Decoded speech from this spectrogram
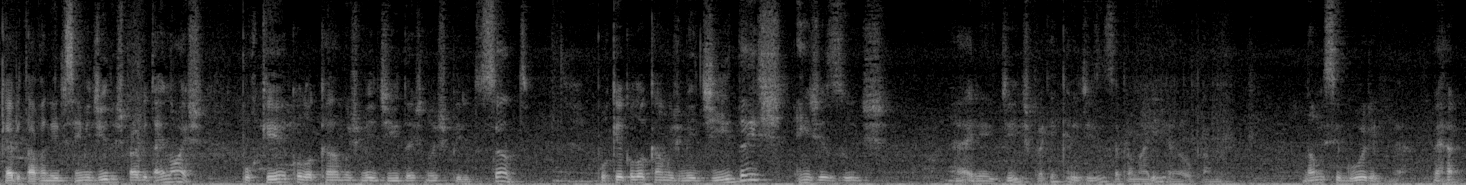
que habitava nele sem medidas para habitar em nós. Por que colocamos medidas no Espírito Santo? Porque colocamos medidas em Jesus. É, ele diz, para quem que ele diz isso? É para Maria ou para mim? Não me segure. Né?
